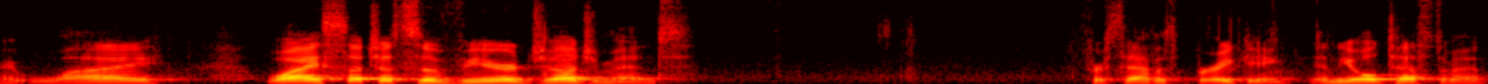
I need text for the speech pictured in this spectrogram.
Right? Why, why such a severe judgment for Sabbath breaking in the Old Testament?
